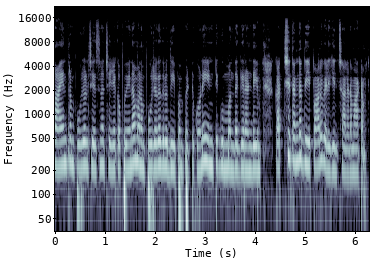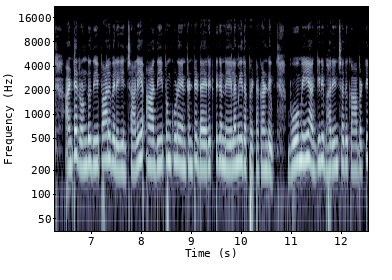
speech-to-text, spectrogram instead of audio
సాయంత్రం పూజలు చేసినా చేయకపోయినా మనం పూజ గదిలో దీపం పెట్టుకొని ఇంటి గుమ్మం దగ్గరండి ఖచ్చితంగా దీపాలు వెలిగించాలి. వెలిగించాలన్నమాట అంటే రెండు దీపాలు వెలిగించాలి. ఆ దీపం కూడా ఏంటంటే డైరెక్ట్గా నేల మీద పెట్టకండి. భూమి అగ్గిని భరించదు కాబట్టి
